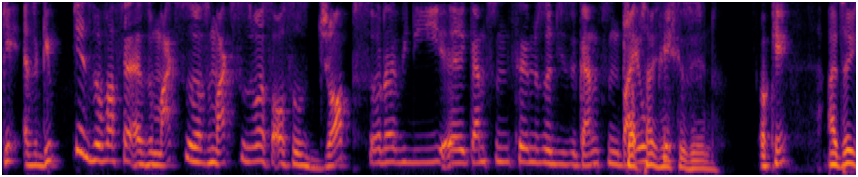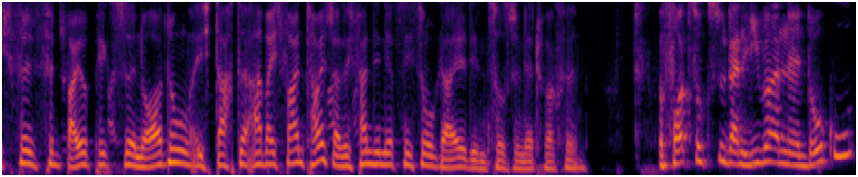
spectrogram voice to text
Ge- Also gibt dir sowas ja, also magst du das, magst du sowas auch so Jobs oder wie die äh, ganzen Filme, so diese ganzen Jobs habe ich nicht Biopics? gesehen. Okay. Also ich finde Biopics in Ordnung. Ich dachte, aber ich war enttäuscht. Also ich fand den jetzt nicht so geil, den Social Network Film. Bevorzugst du dann lieber eine Doku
